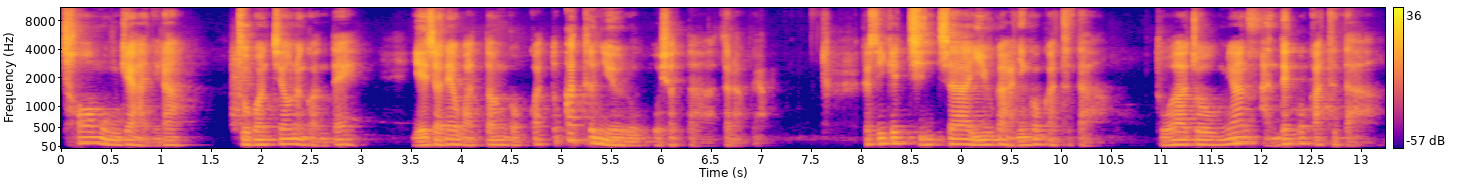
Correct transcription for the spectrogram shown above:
처음 온 게 아니라 두 번째 오는 건데 예전에 왔던 것과 똑같은 이유로 오셨다 하더라고요. 그래서 이게 진짜 이유가 아닌 것 같다. 도와주면 안 될 것 같다.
